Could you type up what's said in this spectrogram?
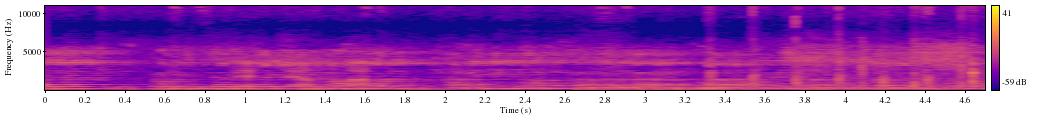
करता प्रमुखांच्या कामात हमी देऊन सांगता मानवी संसद सदस्य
